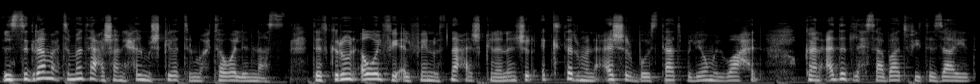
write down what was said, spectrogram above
الانستغرام اعتمدها عشان يحل مشكلة المحتوى للناس. تذكرون أول في 2012 كنا ننشر أكثر من عشر بوستات باليوم الواحد وكان عدد الحسابات في تزايد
